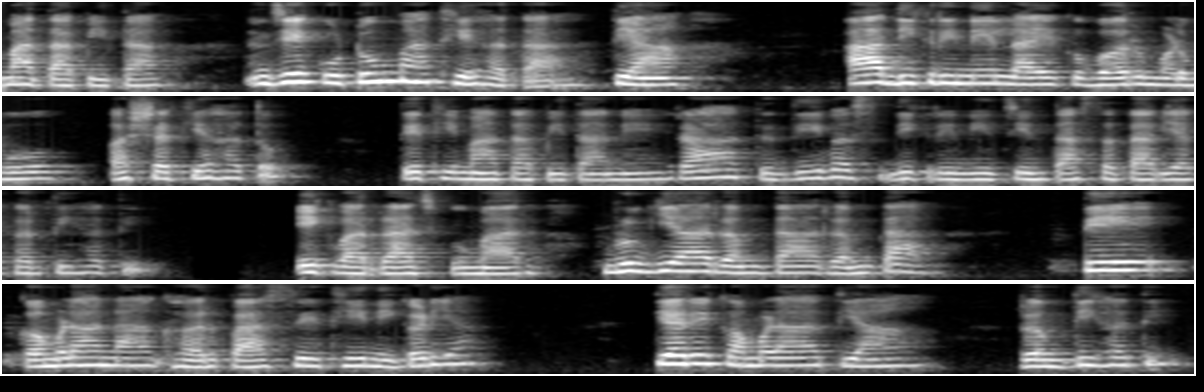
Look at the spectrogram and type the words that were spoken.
માતા પિતા જે કુટુંબમાંથી હતા, ત્યાં આ દીકરીને લાયક વર મળવો અશક્ય હતો. તેથી માતા પિતાને રાત દિવસ દીકરીની ચિંતા સતાવ્યા કરતી હતી. એકવાર રાજકુમાર મૃગ્યા રમતા રમતા તે કમળાના ઘર પાસેથી નીકળ્યા. ત્યારે કમળા ત્યાં રમતી હતી.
